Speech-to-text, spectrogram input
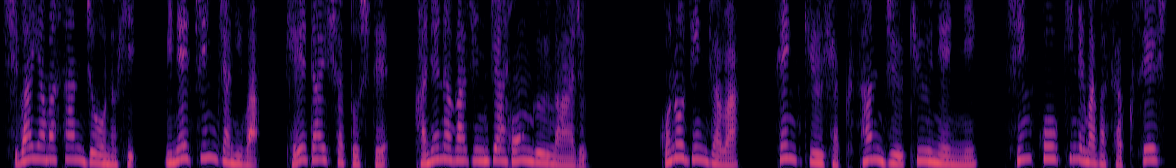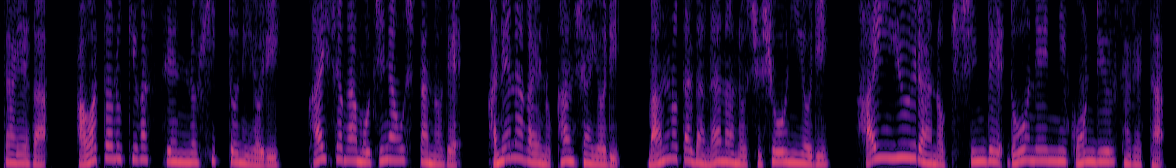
芝山山上の日、峰神社には、境内社として金長神社本宮がある。この神社は、1939年に、新興キネマが作成した映画、アたぬき合戦のヒットにより、会社が持ち直したので、金長への感謝より、万野忠七の首相により、俳優らの寄進で同年に建立された。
